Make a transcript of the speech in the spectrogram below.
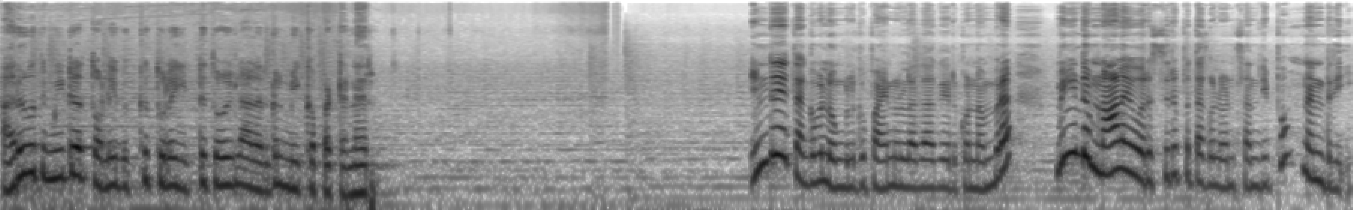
அறுபது மீட்டர் தொலைவுக்கு துளையிட்டு தொழிலாளர்கள் மீட்கப்பட்டனர். இன்றைய தகவல் உங்களுக்கு பயனுள்ளதாக இருக்கும் நம்புற மீண்டும் நாளை ஒரு சிறப்பு தகவலுடன் சந்திப்போம். நன்றி.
